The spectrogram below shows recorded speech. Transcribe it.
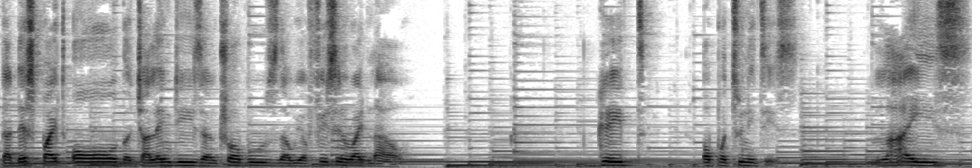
that despite all the challenges and troubles that we are facing right now, great opportunities lies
